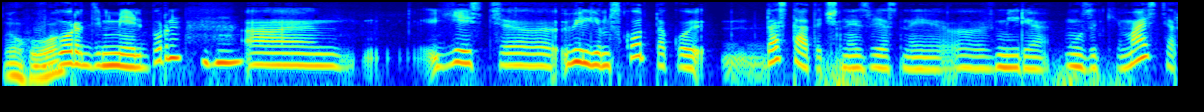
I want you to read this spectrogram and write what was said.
Австралии, в Ого. городе Мельбурн. Мгм. А, Есть э, Уильям Скотт, такой достаточно известный э, в мире музыки мастер,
